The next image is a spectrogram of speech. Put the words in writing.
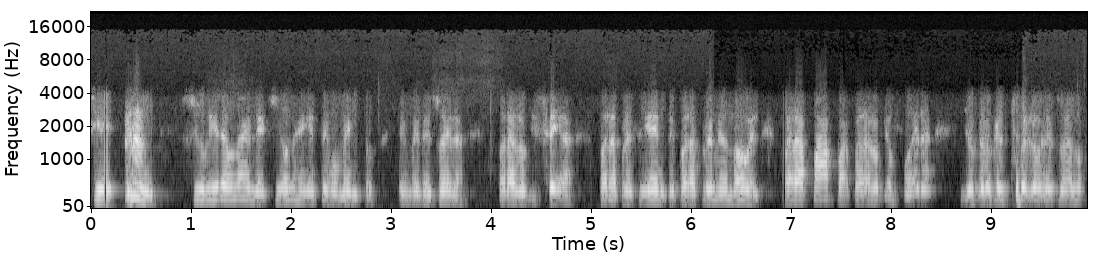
si, si hubiera unas elecciones en este momento en Venezuela, para lo que sea, para presidente, para premio Nobel, para papa, para lo que fuera, yo creo que el pueblo venezolano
